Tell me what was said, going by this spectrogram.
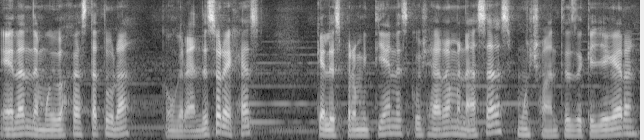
eran de muy baja estatura, con grandes orejas, que les permitían escuchar amenazas mucho antes de que llegaran,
